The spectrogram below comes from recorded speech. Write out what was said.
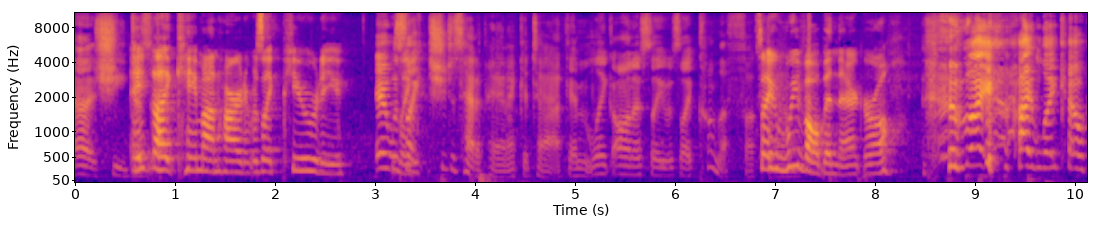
uh, she It like came on hard. It was like puberty. It was like- like, she just had a panic attack, and like honestly, it was like, come the fuck. It's like we've all been there, girl. like I like how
